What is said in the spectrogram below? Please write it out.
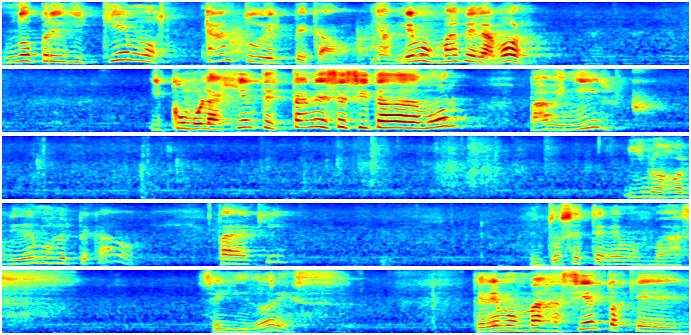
no prediquemos tanto del pecado y hablemos más del amor. Y como la gente está necesitada de amor, va a venir. Y nos olvidemos del pecado. ¿Para qué? Entonces tenemos más seguidores. Tenemos más asientos que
